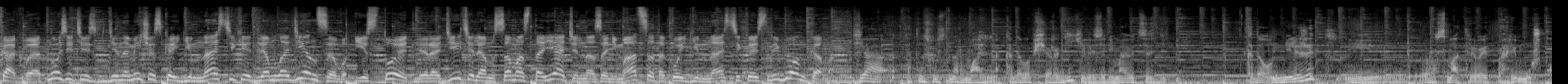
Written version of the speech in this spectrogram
Как вы относитесь к динамической гимнастике для младенцев и стоит ли родителям самостоятельно заниматься такой гимнастикой с ребенком? Я отношусь нормально, когда вообще родители занимаются с детьми. Когда он не лежит и рассматривает погремушку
